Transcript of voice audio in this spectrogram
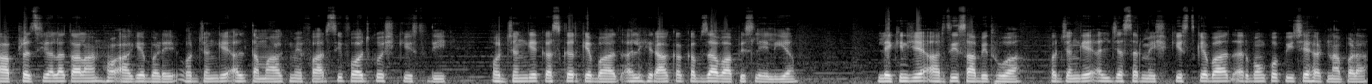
आप रज़ी अल्लाह तु आगे बढ़े और जंग अलतमाक में फ़ारसी फ़ौज को शिकस्त दी और जंग कसकर के बाद अल हिरा का कब्ज़ा वापस ले लिया। लेकिन यह आर्जी साबित हुआ और जंग अलजसर में शिकस्त के बाद अरबों को पीछे हटना पड़ा।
